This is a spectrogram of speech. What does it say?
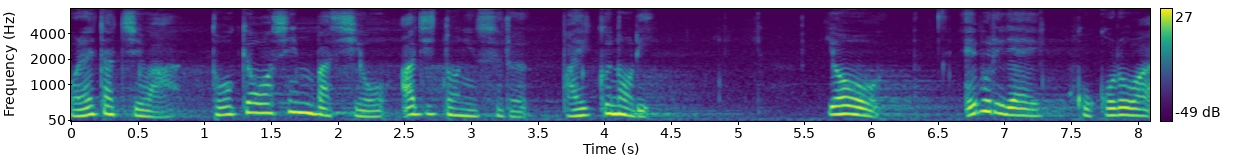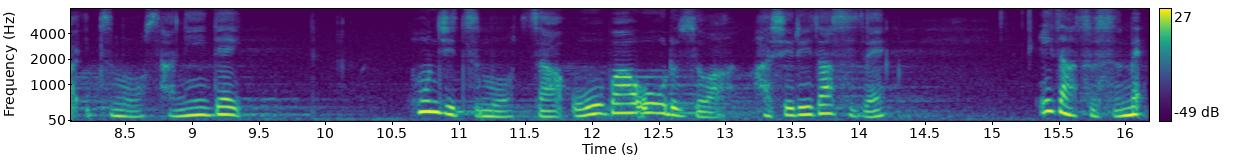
俺たちは東京新橋をアジトにするバイク乗り。Yo, everyday. 心はいつも sunny day。本日もザ・オーバーオールズは走り出すぜ。いざ進め。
